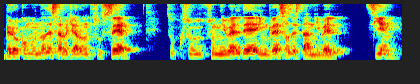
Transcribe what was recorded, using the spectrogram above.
Pero como no desarrollaron su ser, su, su nivel de ingresos está a nivel 100,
